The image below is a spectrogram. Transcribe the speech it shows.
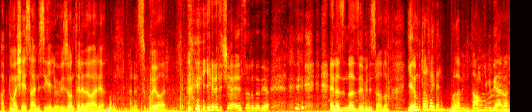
Aklıma şey sahnesi geliyor. Vizontele'de var ya. Hani sıplıyorlar. Yere düşüyor en sonunda diyor. en azından zemini sağlam. Gelin bu tarafa gidelim. Burada bir dam gibi bir yer var.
